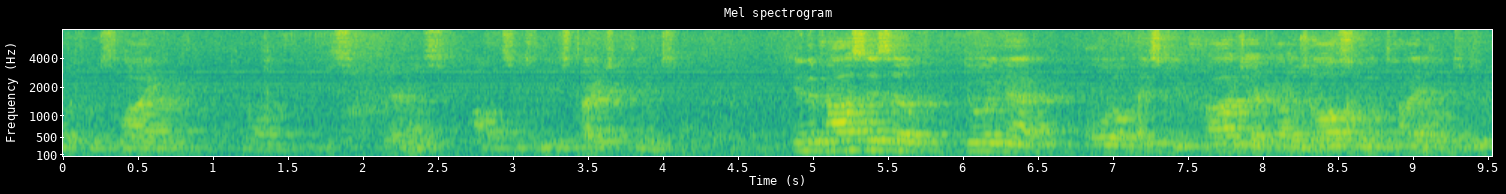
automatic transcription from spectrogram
what it was like, uh, his various policies and these types of things. In the process of doing that oral history project, I was also entitled to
